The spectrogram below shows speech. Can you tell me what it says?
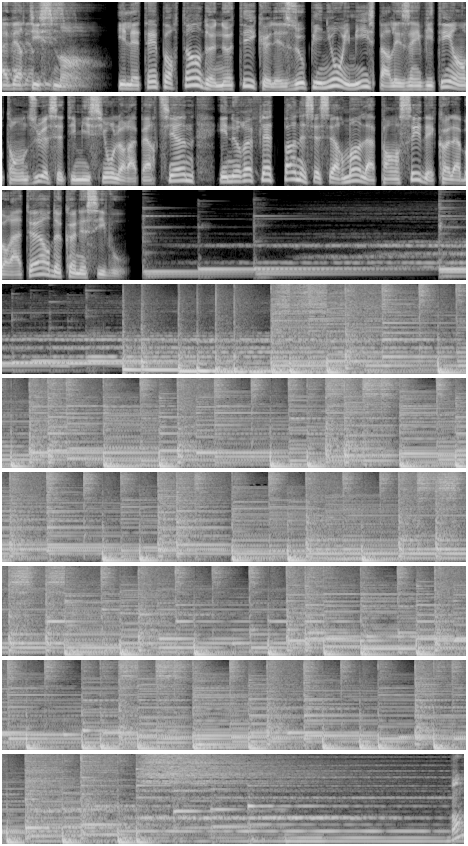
Avertissement. Il est important de noter que les opinions émises par les invités entendus à cette émission leur appartiennent et ne reflètent pas nécessairement la pensée des collaborateurs de Connaissez-vous.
